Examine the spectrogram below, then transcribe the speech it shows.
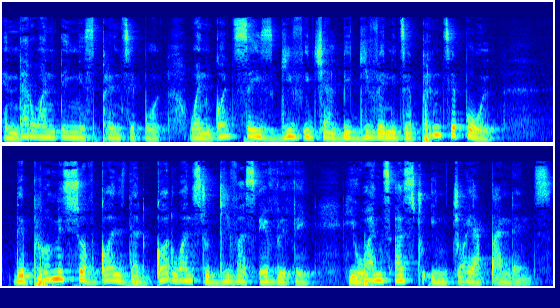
and that one thing is principle. When God says, Give, it shall be given, it's a principle. The promise of God is that God wants to give us everything, He wants us to enjoy abundance.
